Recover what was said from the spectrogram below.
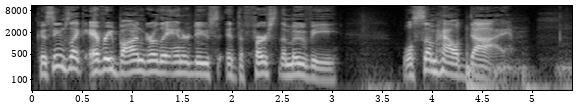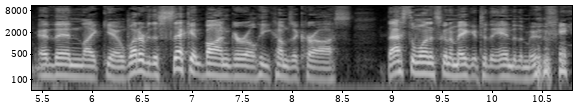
Because it seems like every Bond girl they introduce at the first of the movie will somehow die. And then, like, you know, whatever the second Bond girl he comes across, that's the one that's going to make it to the end of the movie.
